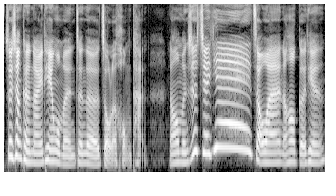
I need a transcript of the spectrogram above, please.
所以像可能哪一天我们真的走了红毯，然后我们就是觉得耶走完，然后隔天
